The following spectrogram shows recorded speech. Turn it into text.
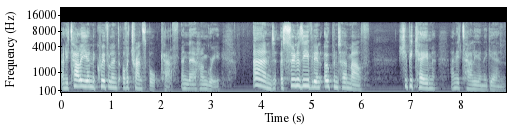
an Italian equivalent of a transport calf, and they're hungry. And as soon as Evelyn opened her mouth, she became an Italian again.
